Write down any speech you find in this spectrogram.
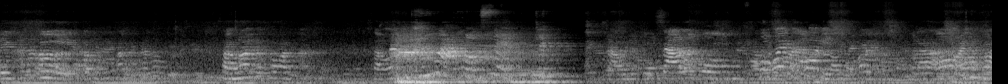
เพลงคารอเกะเอาเอสาวน้อยะก้อนะสาวหมาของเสร็จสาวตะก้อนสาวละกงเขาก็ตะก้อนเหรอเขม่ต้อ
